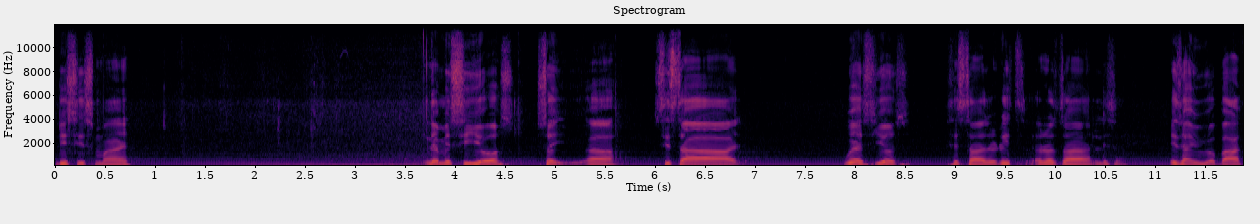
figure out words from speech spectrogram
This is mine. Let me see yours. So, uh, Sister, where's yours? Sister Rosa, listen. Is that in your bag?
